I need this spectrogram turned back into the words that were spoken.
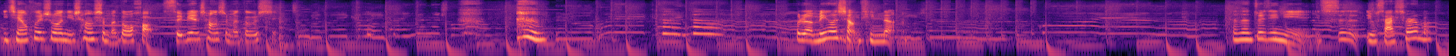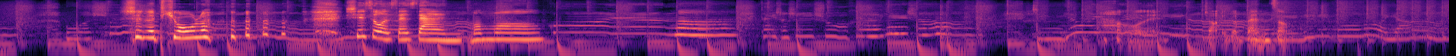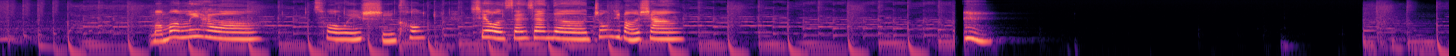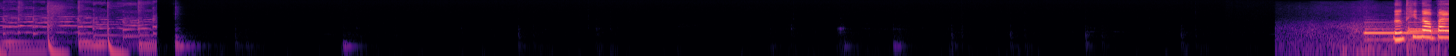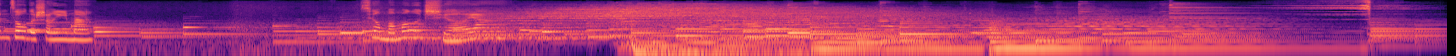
以前会说你唱什么都好，随便唱什么都行。或者没有想听的。珊珊，最近你是有啥事儿吗？现在挑了，谢谢我三三，么么。好嘞，找一个伴奏。萌萌厉害了，错位时空，谢我三三的终极宝箱。能听到伴奏的声音吗？谢我萌萌的企鹅呀！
